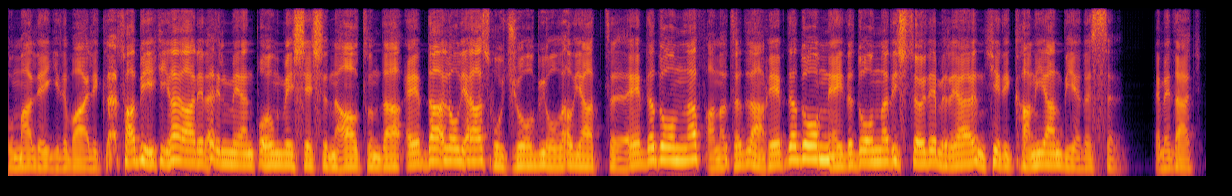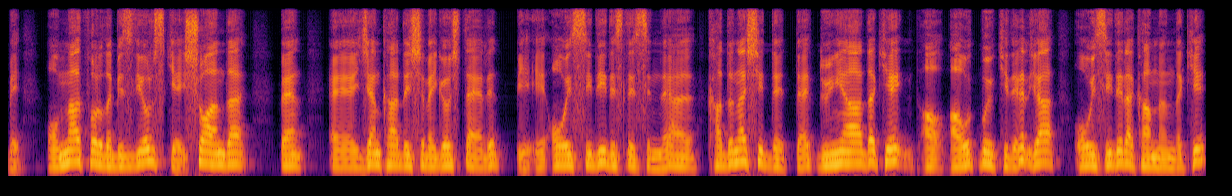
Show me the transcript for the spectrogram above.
Bunlarla ilgili valilikler tabii ki hayal edilmeyen 15 yaşının altında evde ol yaz ol bir yol yattı. Evde doğumlar anlatırlar. Evde doğum neydi doğumlar hiç söylemiyor. Yarın kedi kanayan bir yarısı. Mehmet Akif Bey. Onlar sonra biz diyoruz ki şu anda ben e, Can kardeşime gösterdim. E, OECD listesinde e, kadına şiddette dünyadaki Avrupa ülkeleri ya OECD rakamlarındaki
